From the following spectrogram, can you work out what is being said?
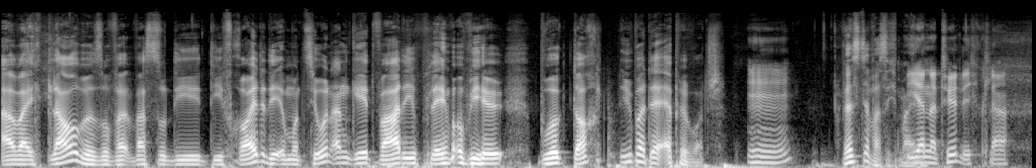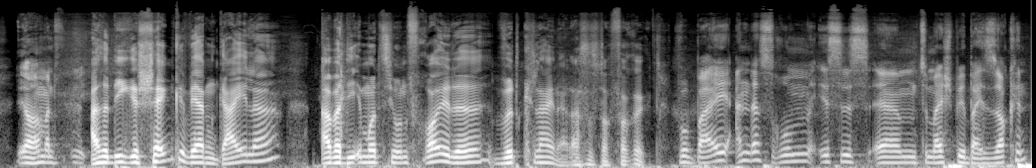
aber ich glaube, so wa- was so die, die Freude, die Emotion angeht, war die Playmobil-Burg doch über der Apple Watch. Mhm. Wisst ihr, was ich meine? Ja, natürlich, klar. Ja. Man, Also die Geschenke werden geiler, aber die Emotion Freude wird kleiner. Das ist doch verrückt. wobei, andersrum ist es ähm, zum Beispiel bei Socken.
